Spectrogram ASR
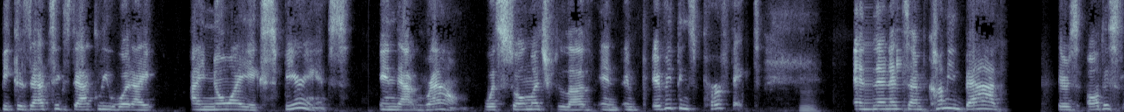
because that's exactly what I I know I experience in that realm with so much love and, and everything's perfect. Mm. And then as I'm coming back, there's all this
